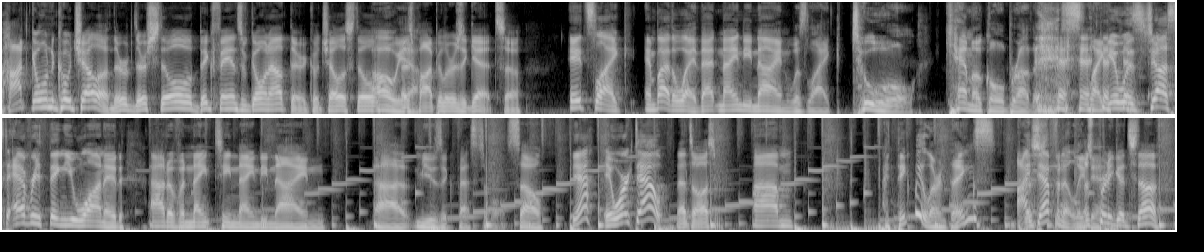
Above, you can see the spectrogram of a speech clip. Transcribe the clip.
hot going to Coachella. They're they're still big fans of going out there. Coachella's still Oh, yeah. as popular as it gets. So It's like, and by the way, that 99 was like Tool, Chemical Brothers. like it was just everything you wanted out of a 1999 uh, music festival. So yeah, it worked out. that's awesome. Um, I think we learned things. I definitely That's did. pretty good stuff.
